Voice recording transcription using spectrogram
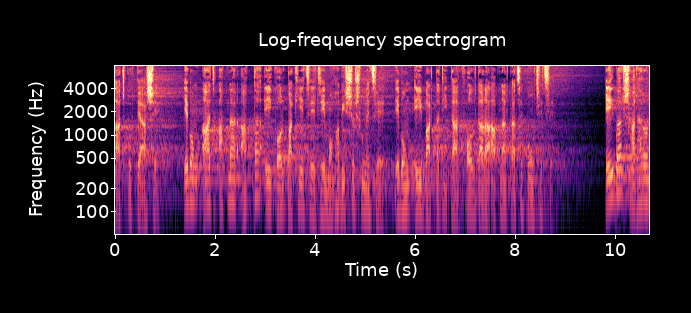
কাজ করতে আসে, এবং আজ আপনার আত্মা এই কল পাঠিয়েছে যে মহাবিশ্ব শুনেছে, এবং এই বার্তাটি তার ফল দ্বারা আপনার কাছে পৌঁছেছে। এইবার সাধারণ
